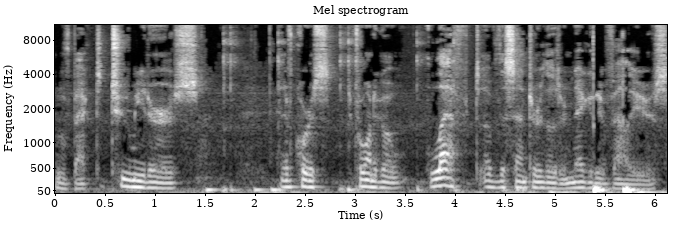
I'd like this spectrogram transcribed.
Move back to two meters. And of course, if I want to go left of the center, those are negative values.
